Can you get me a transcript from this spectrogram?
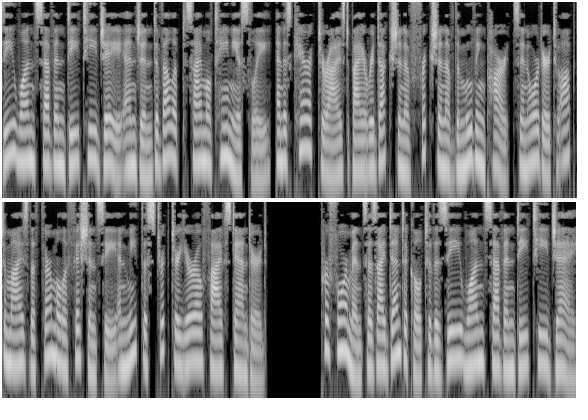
Z17DTJ engine developed simultaneously, and is characterized by a reduction of friction of the moving parts in order to optimize the thermal efficiency and meet the stricter Euro 5 standard. Performance is identical to the Z17DTJ.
